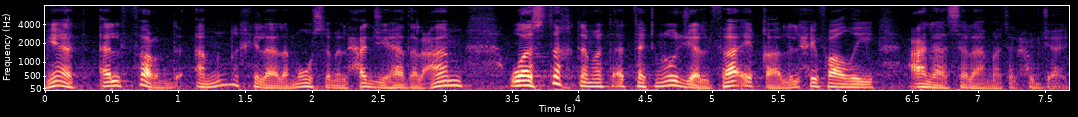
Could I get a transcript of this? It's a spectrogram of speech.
100 ألف فرد أمن خلال موسم الحج هذا العام واستخدمت التكنولوجيا الفائقة للحفاظ على سلامة الحجاج.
